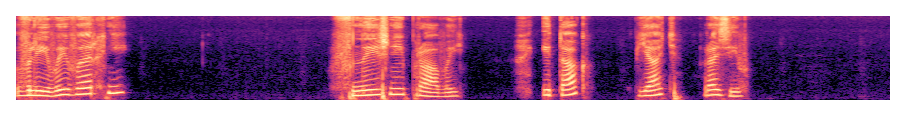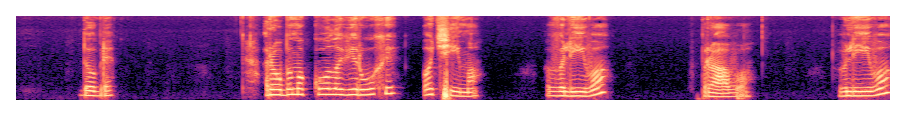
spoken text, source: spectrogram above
в лівий верхній, в нижній правий. І так 5 разів. Добре. Робимо колові рухи очима. Вліво, вправо, вліво,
